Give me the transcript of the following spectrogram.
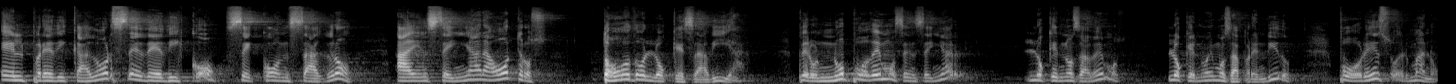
el predicador se dedicó, se consagró a enseñar a otros todo lo que sabía. Pero no podemos enseñar lo que no sabemos, lo que no hemos aprendido. Por eso, hermano,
